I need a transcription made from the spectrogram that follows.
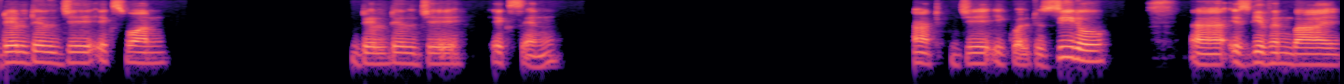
del del j x1 del del j xn at j equal to 0 uh, is given by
